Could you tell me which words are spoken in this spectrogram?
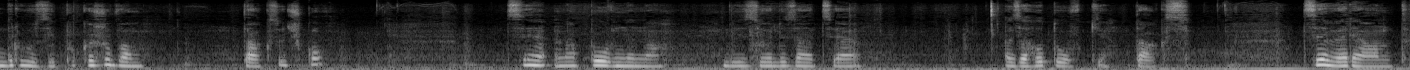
Друзі, покажу вам таксочку. Це наповнена візуалізація заготовки такс. Це варіант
